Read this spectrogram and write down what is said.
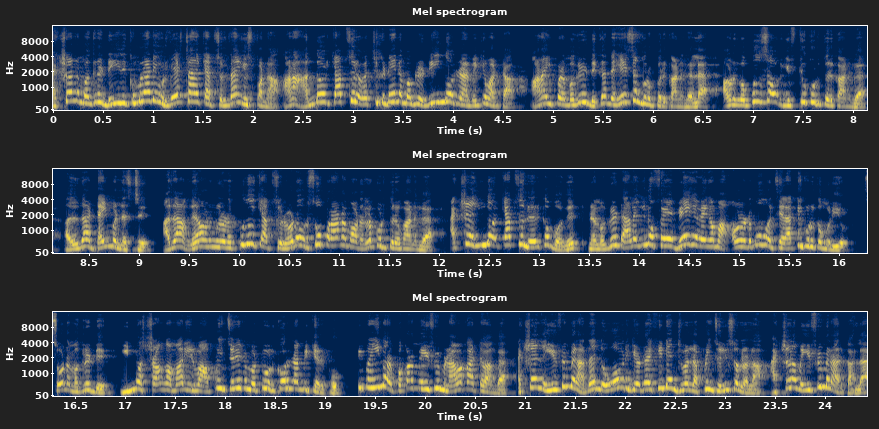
ஆக்சுவலா நமக்கு கிட்ட இதுக்கு முன்னாடி ஒரு வேஸ்டான கேப்சூல் தான் யூஸ் பண்ணா. ஆனா அந்த ஒரு கேப்சூல் வச்சுக்கிட்டே நமக்கு கிட்ட இந்த ஒரு நான் வைக்க மாட்டா. ஆனா இப்ப நம்ம கிட்ட அந்த ஹேசன் குரூப் இருக்கானுங்கல்ல அவங்க புதுசா ஒரு கிஃப்ட் கொடுத்துருக்கானுங்க. அதுதான் டைமண்ட் நெஸ்ட் அதாவது அவங்களோட புது கேப்சூலோட ஒரு சூப்பரான மாடல கொடுத்துருக்கானுங்க. ஆக்சுவலா இந்த ஒரு கேப்சூல் இருக்கும்போது நம்ம கிரிட் அழகினும் வேக வேகமா அவனோட மூவ்மெண்ட்ஸ் எல்லாத்தையும் கொடுக்க முடியும். சோ நம்ம கிரிட் இன்னும் ஸ்ட்ராங்கா மாறிடுவான் அப்படின்னு சொல்லி நம்ம டூருக்கு ஒரு நம்பிக்கை இருக்கும். இப்போ இன்னொரு பக்கம் நம்ம யூஃபிமெனாவை காட்டுவாங்க. ஆக்சுவலா இந்த யூஃபிமெனா தான் இந்த ஓவர்கியோட ஹிடன் ஜுவல் அப்படின்னு சொல்லி சொல்லலாம். ஆக்சுவலா நம்ம யூஃபிமெனா இருக்கால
